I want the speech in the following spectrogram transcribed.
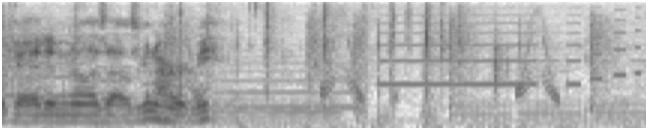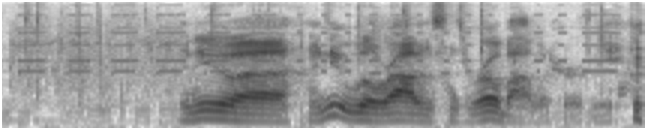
Okay, I didn't realize that was gonna hurt me. I knew, uh, I knew Will Robinson's robot would hurt me.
